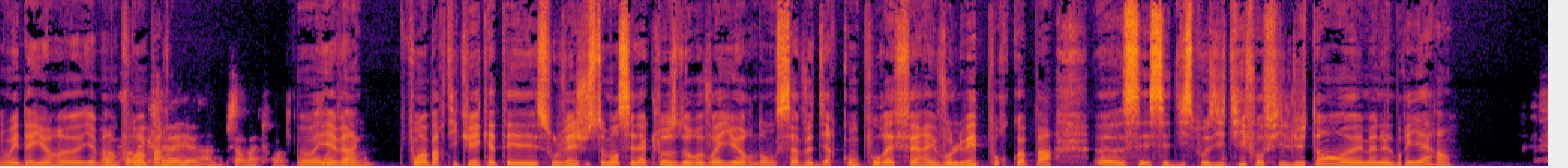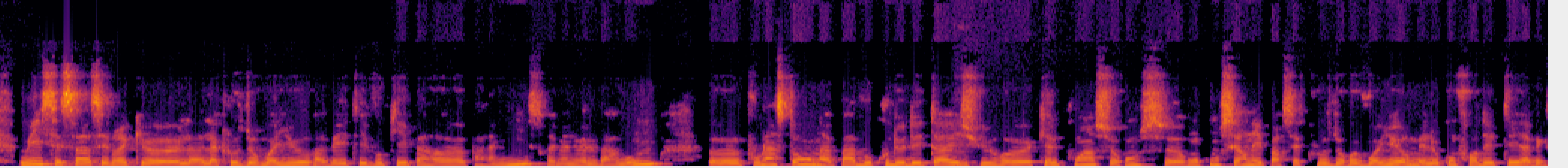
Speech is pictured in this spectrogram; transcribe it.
Oui, d'ailleurs, euh, il y avait un point créer un observatoire. Ouais, il y avait un point particulier qui a été soulevé justement, c'est la clause de revoyure. Donc ça veut dire qu'on pourrait faire évoluer, pourquoi pas, ces, ces, dispositifs au fil du temps, Emmanuel Brière? Oui, c'est ça. C'est vrai que la, la, clause de revoyure avait été évoquée par, par la ministre Emmanuel Vargon. Euh, pour l'instant, on n'a pas beaucoup de détails mmh. sur euh, quels points seront, seront concernés par cette clause de revoyure, mais le confort d'été, avec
